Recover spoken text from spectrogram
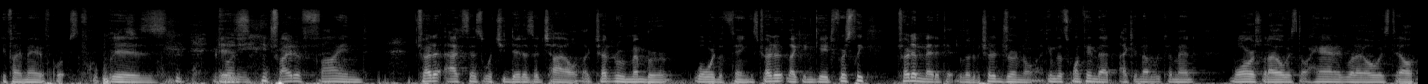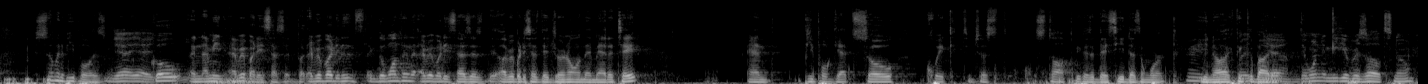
if I may of course is You're is funny. try to find try to access what you did as a child. Like try to remember what were the things. Try to like engage. Firstly try to meditate a little bit. Try to journal. I think that's one thing that i cannot recommend more. Is what i always tell hannah. Is what i always tell so many people is yeah, yeah. go and i mean everybody says it but everybody it's like the one thing that everybody says is everybody says they journal and they meditate. And people get so quick to just stop because they see it doesn't work you know like think But, about yeah, it They want immediate results. No.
